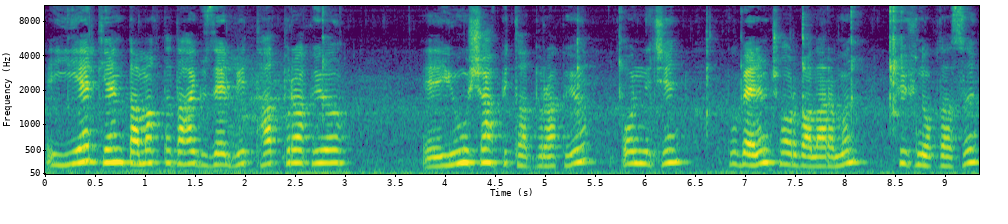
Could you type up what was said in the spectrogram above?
E, yerken damakta daha güzel bir tat bırakıyor. E, yumuşak bir tat bırakıyor. Onun için bu benim çorbalarımın püf noktası.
